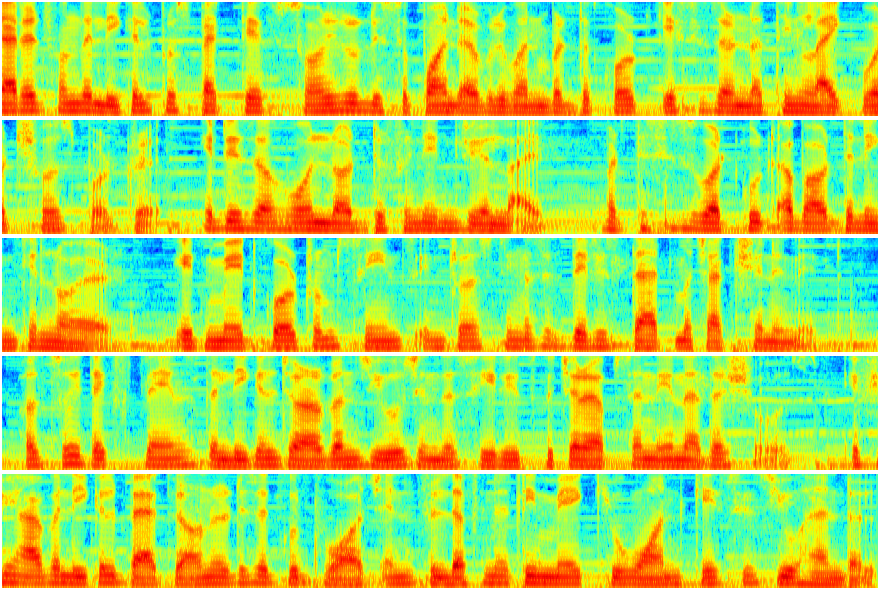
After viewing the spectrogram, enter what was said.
at it from the legal perspective, sorry to disappoint everyone, but the court cases are nothing like what shows portray. It is a whole lot different in real life. But this is what good about the Lincoln Lawyer. It made courtroom scenes interesting as if there is that much action in it. Also, it explains the legal jargons used in the series which are absent in other shows. If you have a legal background, it is a good watch and it will definitely make you want cases you handle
